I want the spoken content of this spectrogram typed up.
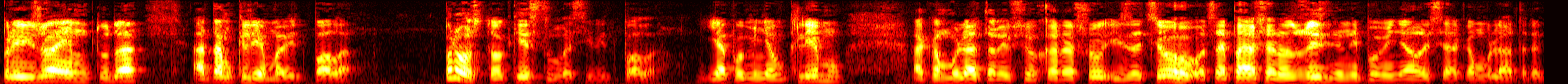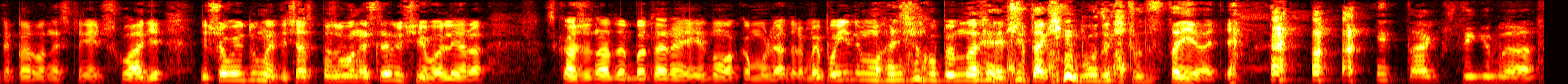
приїжджаємо туди, а там клема відпала. Просто окислилась і відпала. Я поміняв клему, акумулятори все хорошо. І за цього оце перший раз в житті не помінялися акумулятори. Тепер вони стоять в складі. І що ви думаєте? Зараз позвонить слідуючий Валера. Скаже, треба батареї, ну, акумулятори. Ми поїдемо в магазин, купимо нові, ці так і будуть тут стояти. І так завжди.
